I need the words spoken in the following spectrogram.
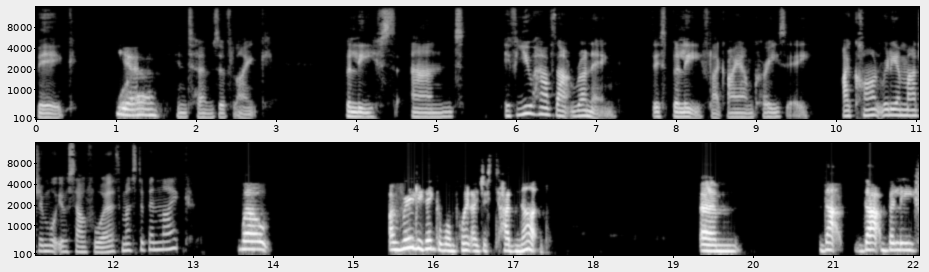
big yeah in terms of like beliefs and if you have that running this belief like i am crazy I can't really imagine what your self worth must have been like. Well, I really think at one point I just had none. Um, that that belief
